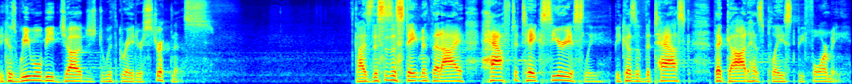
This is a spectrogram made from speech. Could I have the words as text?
because we will be judged with greater strictness. Guys, this is a statement that I have to take seriously because of the task that God has placed before me.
